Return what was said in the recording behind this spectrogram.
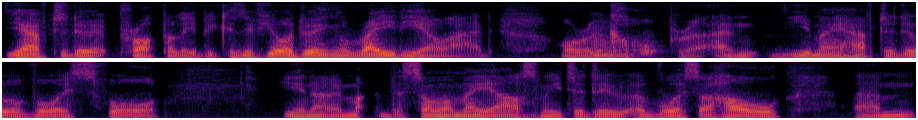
You have to do it properly because if you're doing a radio ad or a Mm. corporate, and you may have to do a voice for. You know, someone may ask me to do a voice a whole um,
